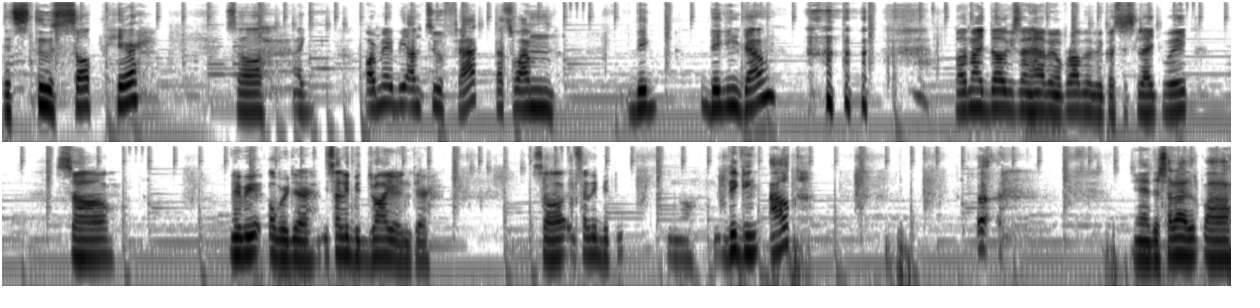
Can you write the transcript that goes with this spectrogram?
it's too soft here. So i or maybe i'm too fat. That's why i'm dig digging down. But my dog is not having a problem because it's lightweight. So maybe over there it's a little bit drier in there. So it's a little bit you know digging out. Uh, yeah there's a lot of uh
